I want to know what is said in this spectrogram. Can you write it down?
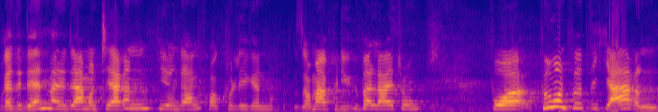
Präsident, meine Damen und Herren! Vielen Dank, Frau Kollegin Sommer, für die Überleitung. Vor 45 Jahren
